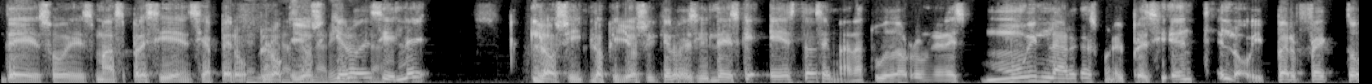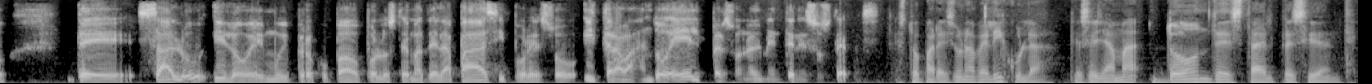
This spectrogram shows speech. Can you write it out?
de eso es más presidencia. Pero lo que yo sí quiero decirle, lo, sí, lo que yo sí quiero decirle es que esta semana tuve dos reuniones muy largas con el presidente, lo vi perfecto de salud y lo vi muy preocupado por los temas de la paz y por eso, y trabajando él personalmente en esos temas. Esto parece una película que se llama ¿Dónde está el presidente?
